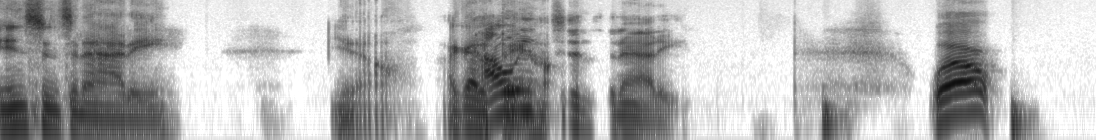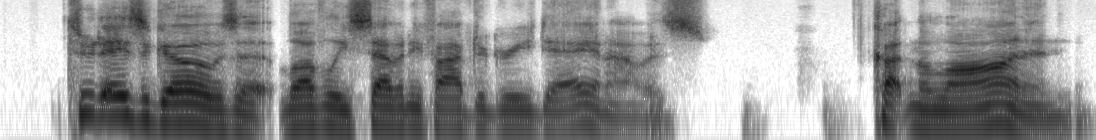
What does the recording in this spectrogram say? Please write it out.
in Cincinnati, you know, I got to How in is Cincinnati? Well, two days ago it was a lovely 75 degree day, and I was cutting the lawn and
